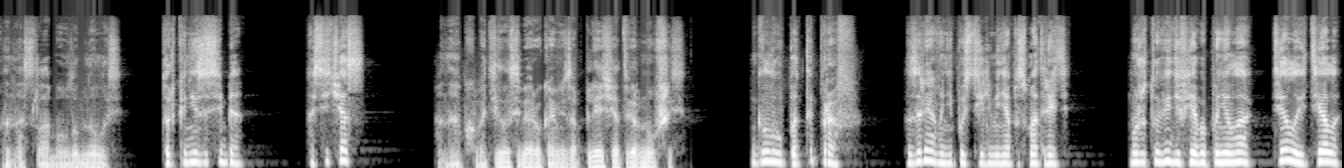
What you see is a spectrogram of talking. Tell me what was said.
Она слабо улыбнулась. «Только не за себя. А сейчас она обхватила себя руками за плечи, отвернувшись. «Глупо, ты прав. Зря вы не пустили меня посмотреть. Может, увидев, я бы поняла, тело и тело,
